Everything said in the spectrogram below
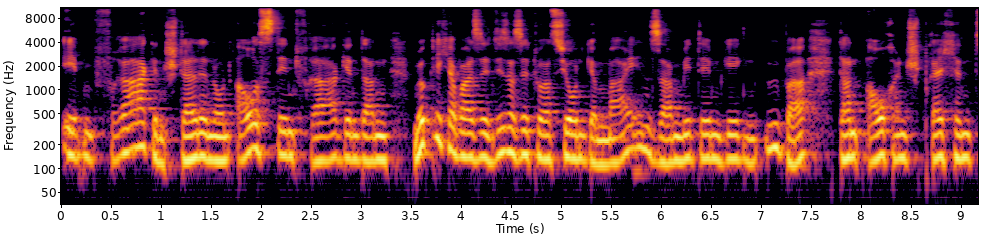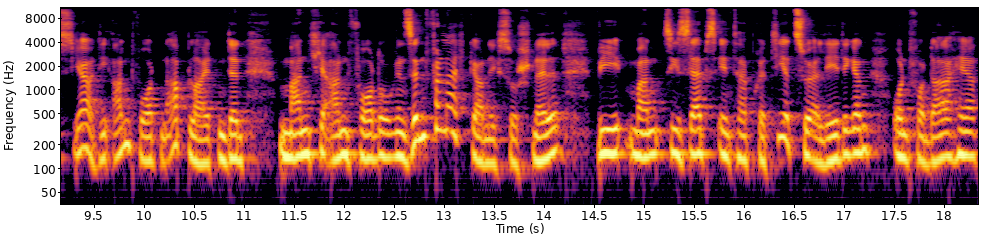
eben Fragen stellen und aus den Fragen dann möglicherweise in dieser Situation gemeinsam mit dem Gegenüber dann auch entsprechend ja die Antworten ableiten. Denn manche Anforderungen sind vielleicht gar nicht so schnell, wie man sie selbst interpretiert zu erledigen und von daher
